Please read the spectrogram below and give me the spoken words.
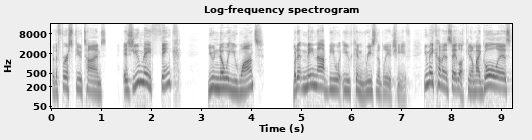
for the first few times, is you may think you know what you want, but it may not be what you can reasonably achieve. You may come in and say, look, you know, my goal is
